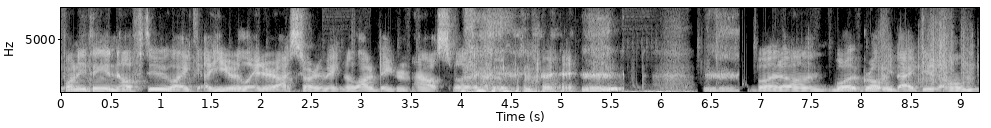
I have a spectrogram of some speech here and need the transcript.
funny thing enough, dude, like a year later I started making a lot of big room house. But but um what brought me back, dude, um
